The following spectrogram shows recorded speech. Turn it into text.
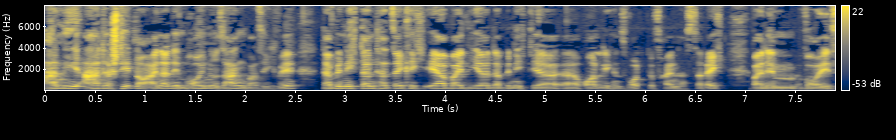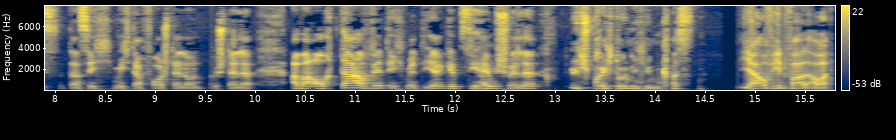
ah nee, ah, da steht noch einer, dem brauche ich nur sagen, was ich will. Da bin ich dann tatsächlich eher bei dir, da bin ich dir äh, ordentlich ins Wort gefallen, hast du recht, bei dem Voice, dass ich mich da vorstelle und bestelle. Aber auch da wette ich mit dir, gibt's die Hemmschwelle, ich spreche doch nicht in den Kasten. Ja, auf jeden Fall. Aber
